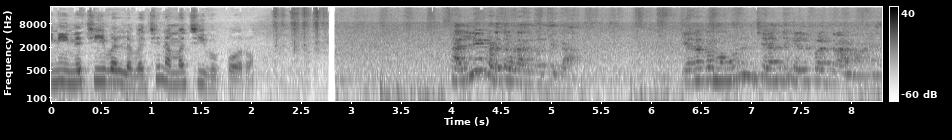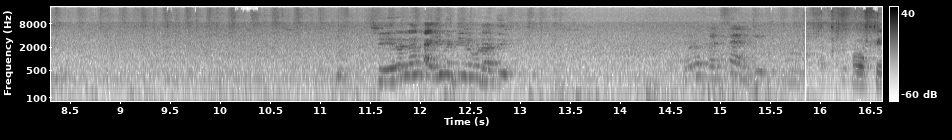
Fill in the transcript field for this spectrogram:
இனி இந்த சீவலில் வச்சு நம்ம சீவ போகிறோம் தள்ளி எனக்கு மௌனம் சேர்ந்து ஹெல்ப் பண்ணுறானா எனக்கு. சீரெல்லாம் கை வெட்டிடக்கூடாது ஓகே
